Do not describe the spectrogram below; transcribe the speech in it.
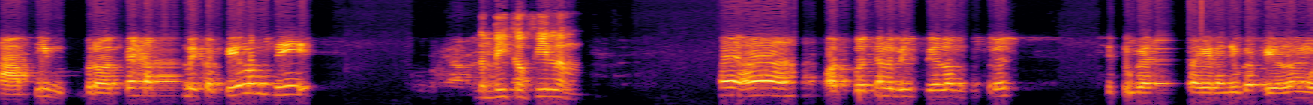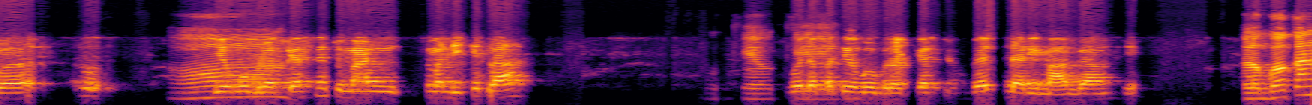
Tapi broadcast tapi lebih ke film sih. Lebih ke film. Eh, eh, outputnya lebih film terus si tugas akhirnya juga film gue. Oh. Ilmu broadcastnya cuman cuman dikit lah. Oke oke. Gue dapet ilmu broadcast juga dari magang sih. Kalau gua kan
